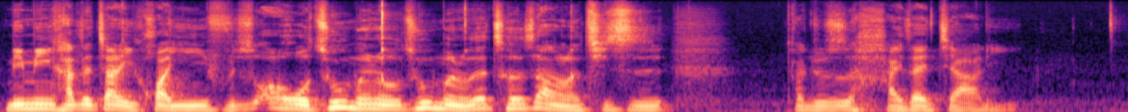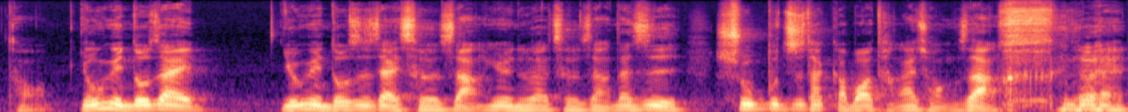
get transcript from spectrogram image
明明还在家里换衣服，就说哦，我出门了，我出门了，我在车上了。其实他就是还在家里，好，永远都在，永远都是在车上，永远都在车上。但是殊不知他搞不好躺在床上，对，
